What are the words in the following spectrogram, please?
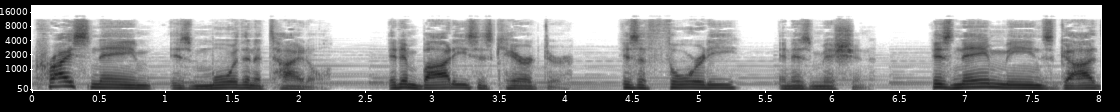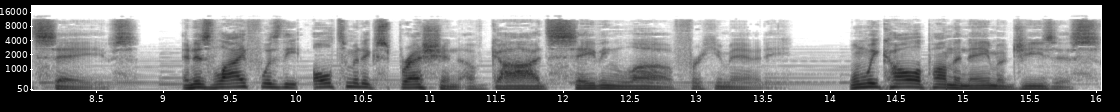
Christ's name is more than a title. It embodies his character, his authority, and his mission. His name means God saves, and his life was the ultimate expression of God's saving love for humanity. When we call upon the name of Jesus,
